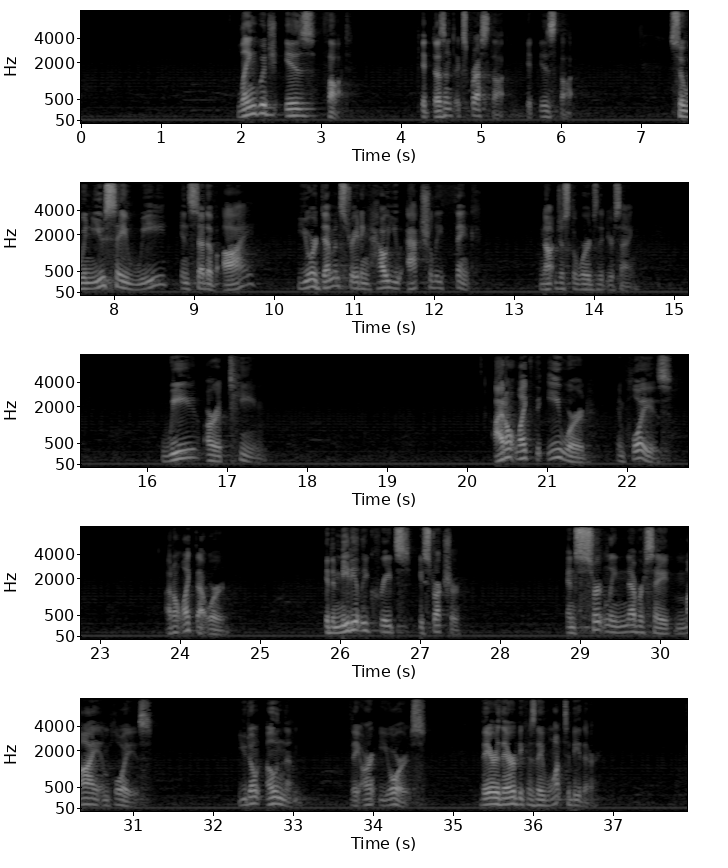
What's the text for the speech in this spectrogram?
Language is thought. It doesn't express thought, it is thought. So when you say we instead of I, you are demonstrating how you actually think, not just the words that you're saying. We are a team. I don't like the E word, employees. I don't like that word. It immediately creates a structure. And certainly never say, my employees. You don't own them, they aren't yours. They are there because they want to be there.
